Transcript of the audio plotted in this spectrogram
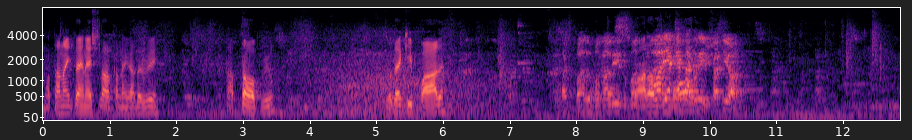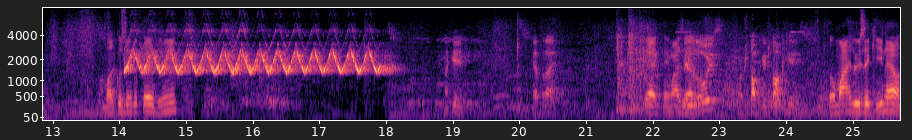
Botar na internet lá pra negada ver. Tá top, viu? Toda equipada. Participando do banco ali, do banco. Ah, e aqui é tá bicho, aqui, ó. Bancozinho do Pedrinho. Aqui. Aqui atrás. Que é que tem mais Aqui é aí? luz. Stop aqui, stop aqui. Botou mais luz aqui, né, ó.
